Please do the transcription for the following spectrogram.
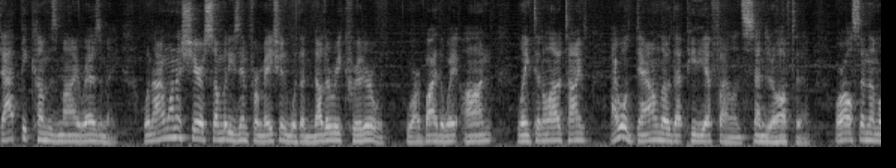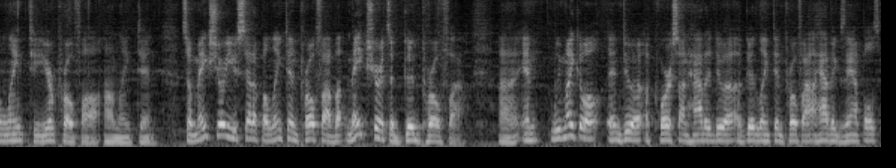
That becomes my resume. When I want to share somebody's information with another recruiter, with, who are, by the way, on LinkedIn a lot of times, I will download that PDF file and send it off to them. Or I'll send them a link to your profile on LinkedIn. So make sure you set up a LinkedIn profile, but make sure it's a good profile. Uh, and we might go and do a, a course on how to do a, a, good LinkedIn profile. I have examples,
